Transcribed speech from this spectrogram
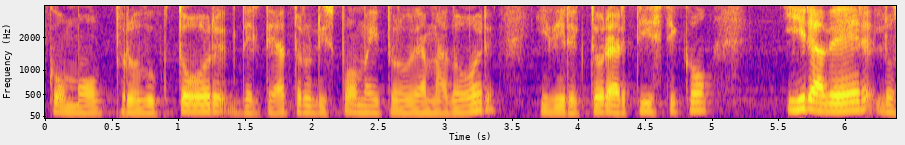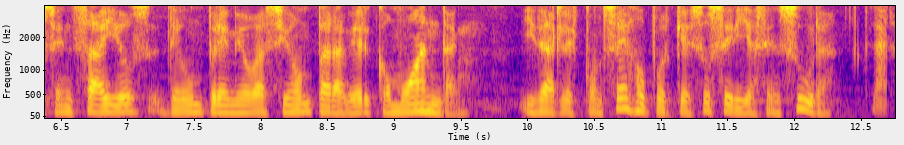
como productor del Teatro Luis Poma y programador y director artístico, ir a ver los ensayos de un premio Ovación para ver cómo andan y darles consejo, porque eso sería censura. Claro.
